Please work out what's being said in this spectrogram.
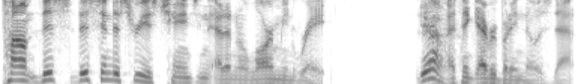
Tom. This this industry is changing at an alarming rate. Yeah. I think everybody knows that.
